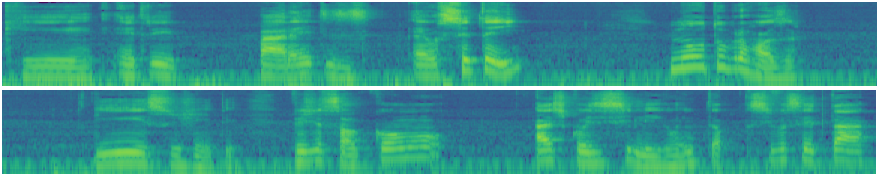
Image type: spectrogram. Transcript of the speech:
que entre parênteses é o CTI, no Outubro Rosa. Isso, gente. Veja só como as coisas se ligam. Então, se você está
